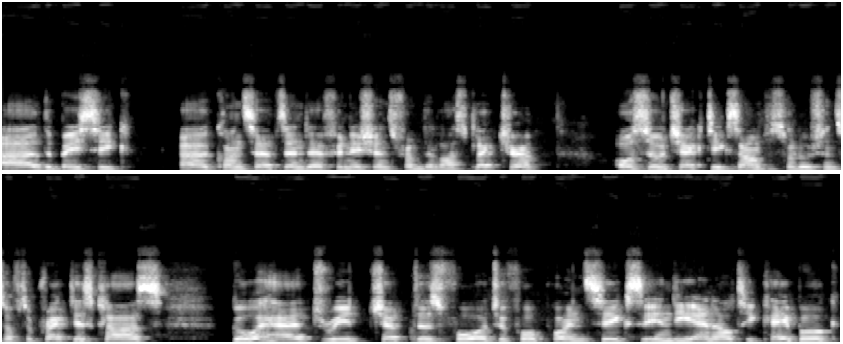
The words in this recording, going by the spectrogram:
uh, the basic uh, concepts and definitions from the last lecture. Also, check the example solutions of the practice class go ahead, read chapters 4 to 4.6 in the NLTK book.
